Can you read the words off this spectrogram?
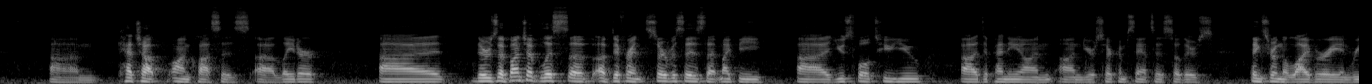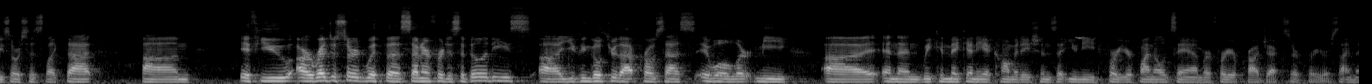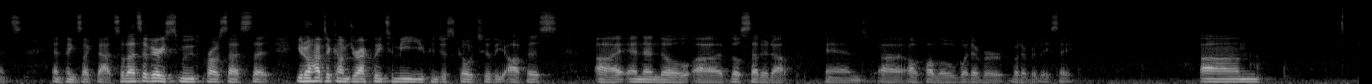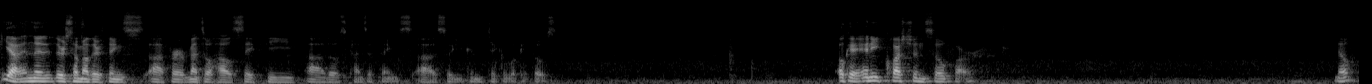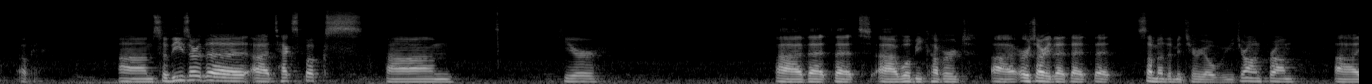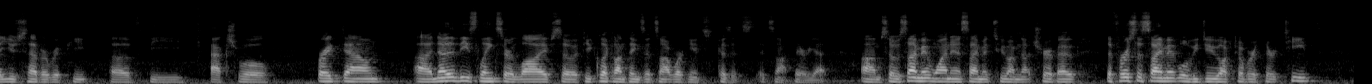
um, catch up on classes uh, later. there's a bunch of lists of, of different services that might be useful to you depending on, on your circumstances. So there's things from the library and resources like that. Um, if you are registered with the Center for Disabilities, uh, you can go through that process. It will alert me, uh, and then we can make any accommodations that you need for your final exam or for your projects or for your assignments and things like that. So that's a very smooth process that you don't have to come directly to me. You can just go to the office, uh, and then they'll uh, they'll set it up, and uh, I'll follow whatever whatever they say. Um, yeah, and then there's some other things uh, for mental health, safety, uh, those kinds of things. Uh, so you can take a look at those. Okay, any questions so far? No? Okay. Um, so these are the uh, textbooks um, here uh, that that uh, will be covered, or sorry, that, that that some of the material will be drawn from. you just have a repeat of the actual breakdown. Uh, none of these links are live, so if you click on things it's not working, it's because it's, it's not there yet. Um, so assignment one and assignment two, I'm not sure about. The first assignment will be due October 13th.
